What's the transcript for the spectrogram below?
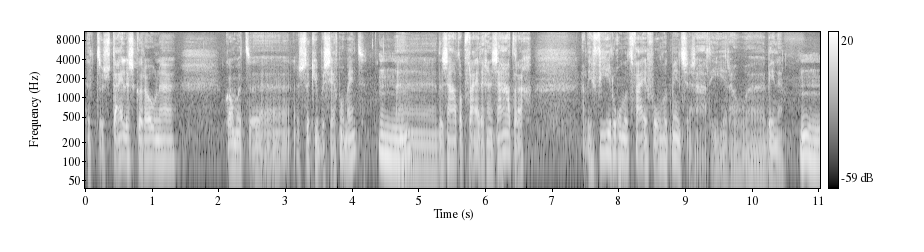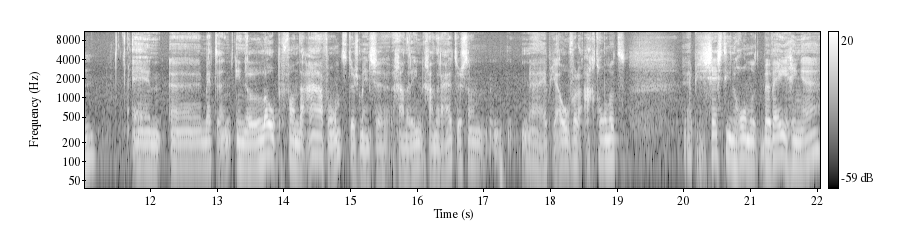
het, dus tijdens corona, kwam het eh, een stukje besefmoment. Mhm. Eh, er zaten op vrijdag en zaterdag. ja, die 400, 500 mensen zaten hier zo, eh, binnen. Mhm. En met een, in de loop van de avond, dus mensen gaan erin, gaan eruit. Dus dan nou, heb je over 800, heb je 1600 bewegingen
